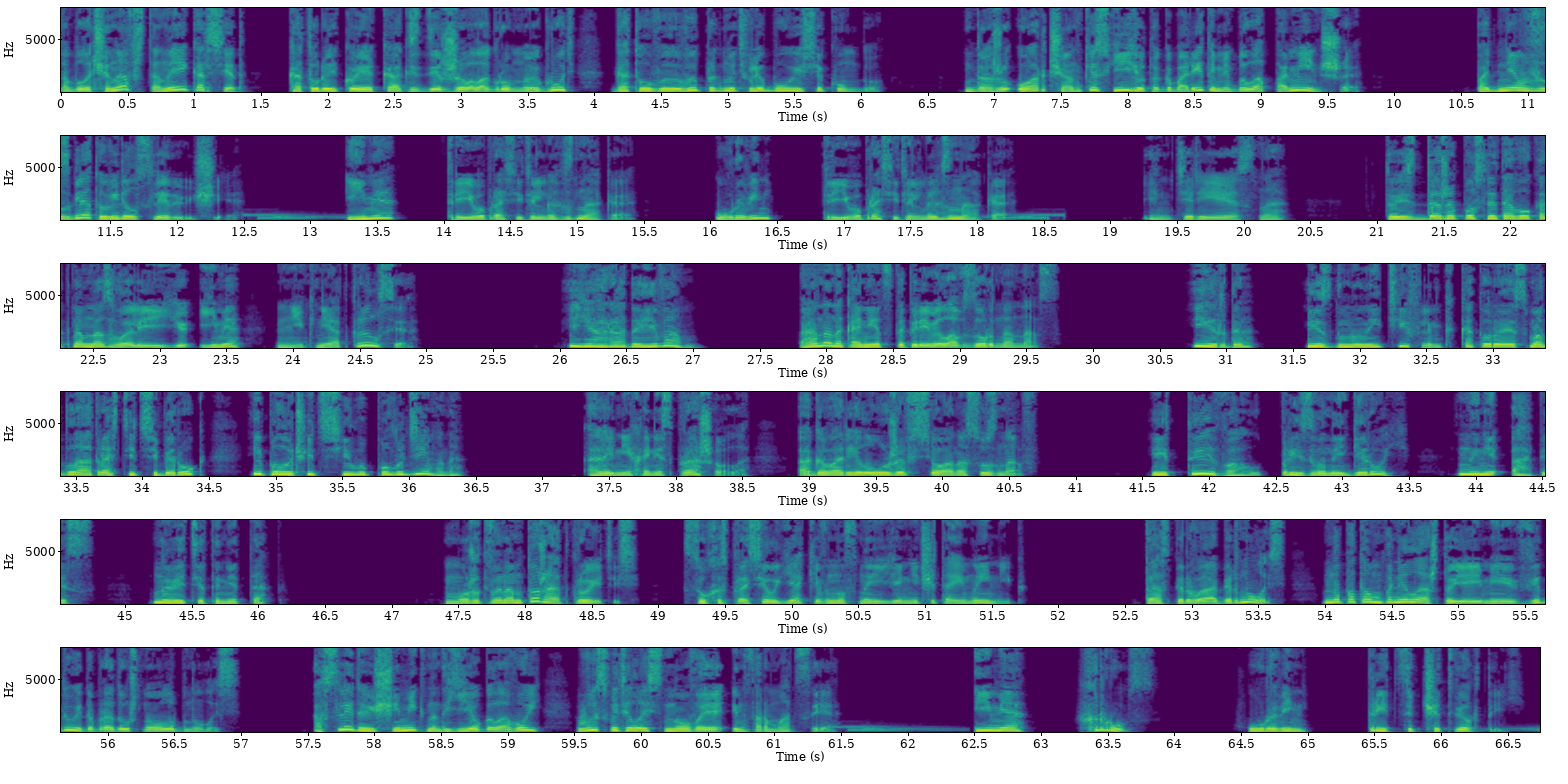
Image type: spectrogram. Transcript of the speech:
Облачена в штаны и корсет, который кое-как сдерживал огромную грудь, готовую выпрыгнуть в любую секунду. Даже у арчанки с ее-то габаритами была поменьше. Подняв взгляд, увидел следующее. Имя — три вопросительных знака. Уровень — три вопросительных знака. Интересно. То есть даже после того, как нам назвали ее имя, ник не открылся? «Я рада и вам». Она наконец-то перевела взор на нас. «Ирда, изгнанный тифлинг, которая смогла отрастить себе рог и получить силу полудемона». Олениха не спрашивала, а говорила уже все о нас узнав. «И ты, Вал, призванный герой, ныне Апис, но ведь это не так». «Может, вы нам тоже откроетесь?» сухо спросил я, кивнув на ее нечитаемый ник. Та сперва обернулась, но потом поняла, что я имею в виду, и добродушно улыбнулась. А в следующий миг над ее головой высветилась новая информация. Имя — Хрус. Уровень — тридцать четвертый.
